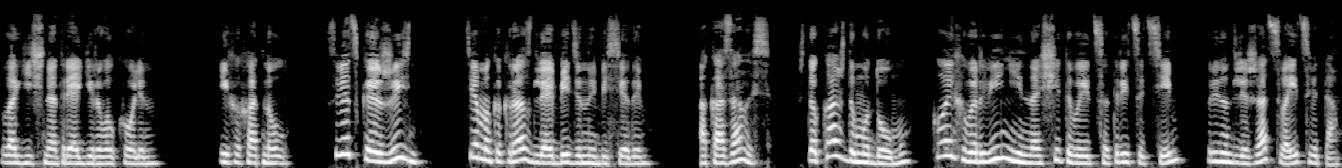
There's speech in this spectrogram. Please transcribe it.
Логично отреагировал Колин. И хохотнул. Светская жизнь Тема как раз для обеденной беседы. Оказалось, что каждому дому, коих в Ирвинии насчитывается 37, принадлежат свои цвета.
